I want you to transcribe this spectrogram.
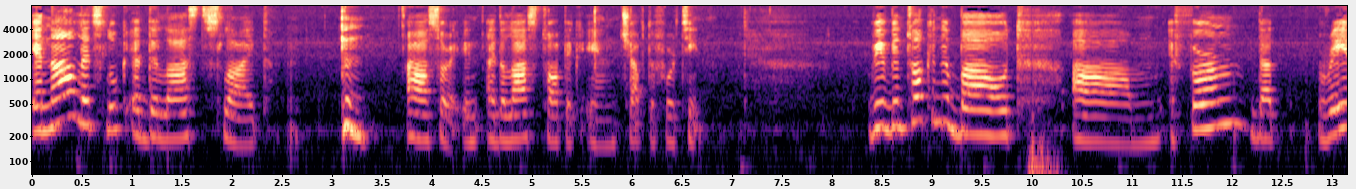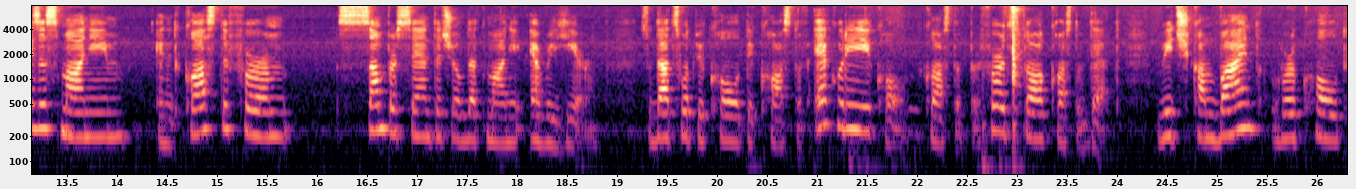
And now let's look at the last slide. uh, sorry, in, at the last topic in chapter 14. We've been talking about um, a firm that raises money and it costs the firm some percentage of that money every year. So that's what we call the cost of equity, call cost of preferred stock, cost of debt, which combined were called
